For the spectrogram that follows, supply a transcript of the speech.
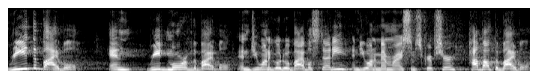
Read the Bible and read more of the Bible. And do you want to go to a Bible study and do you want to memorize some scripture? How about the Bible?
